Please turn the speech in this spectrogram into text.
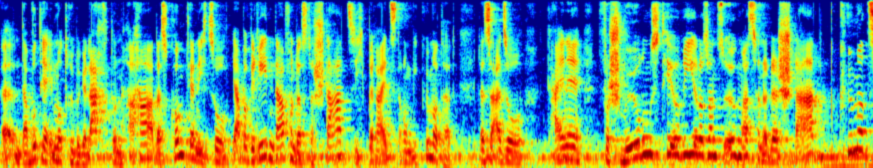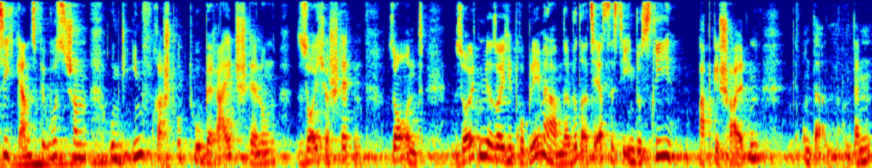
äh, da wird ja immer drüber gelacht und haha, das kommt ja nicht so. Ja, aber wir reden davon, dass der Staat sich bereits darum gekümmert hat hat. Das ist also keine Verschwörungstheorie oder sonst irgendwas, sondern der Staat kümmert sich ganz bewusst schon um die Infrastrukturbereitstellung solcher Städten. So, und sollten wir solche Probleme haben, dann wird als erstes die Industrie abgeschalten und dann, und dann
